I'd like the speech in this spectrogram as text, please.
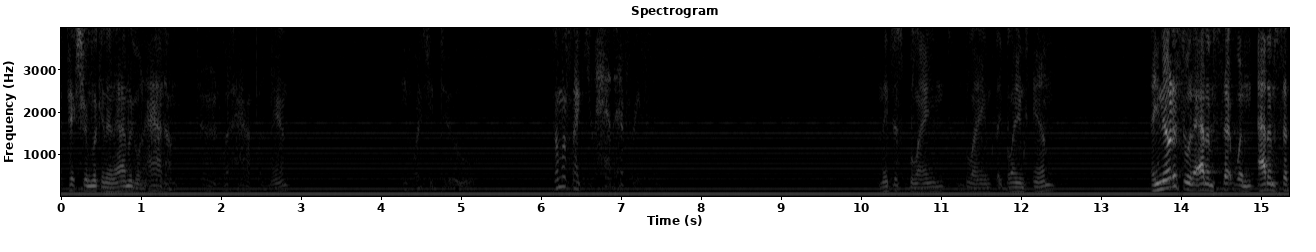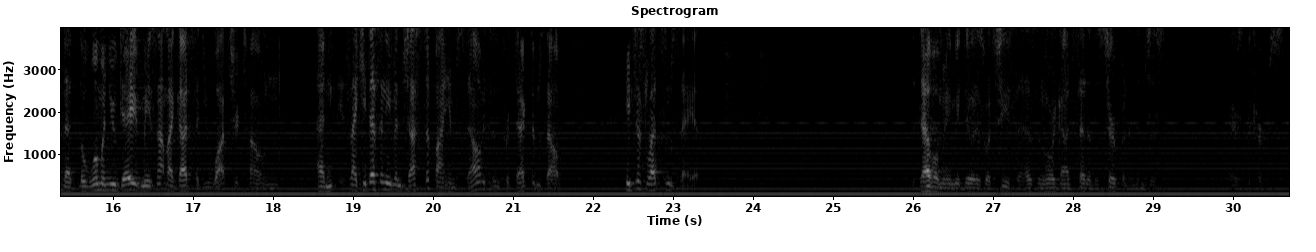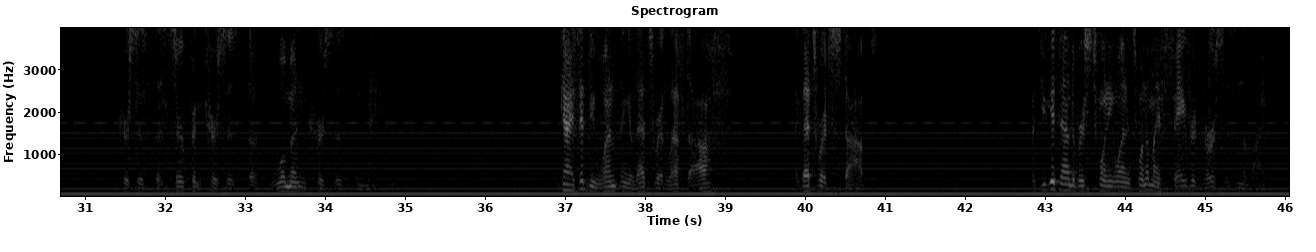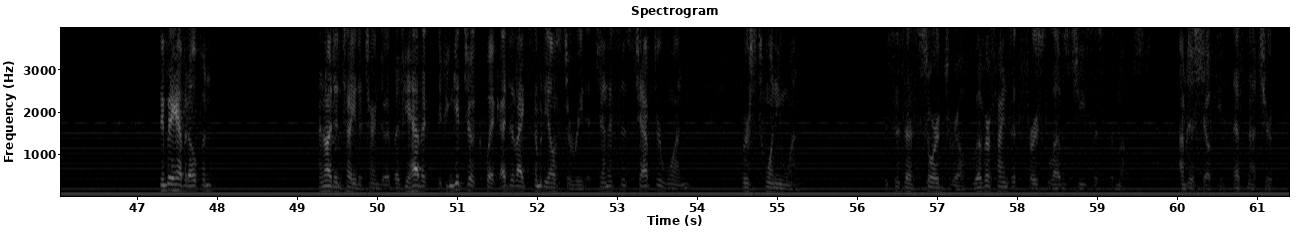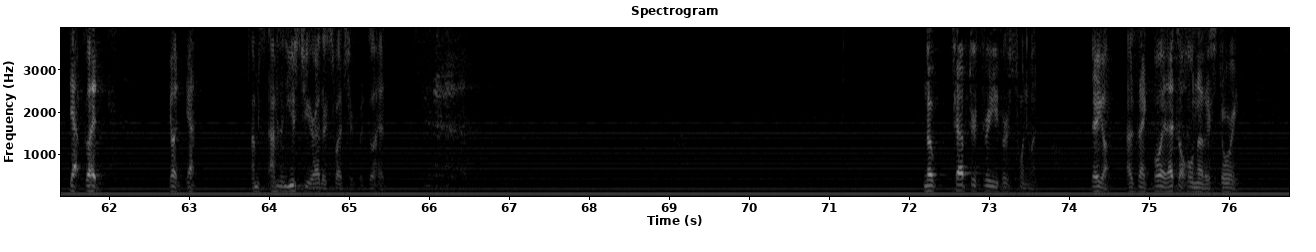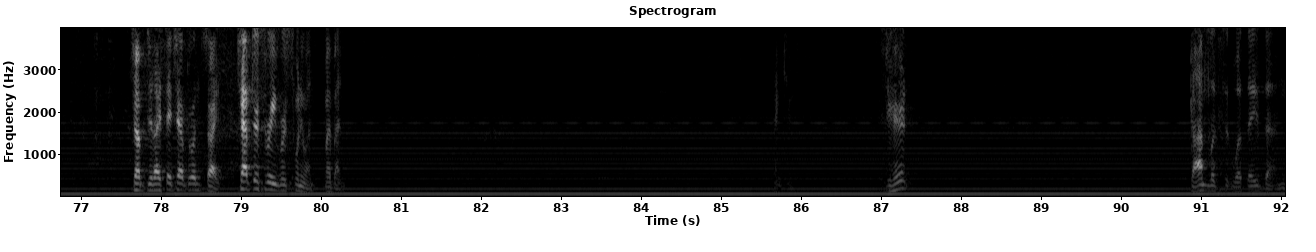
I picture him looking at Adam and going, Adam, dude, what happened, man? Eve, what did you do? It's almost like you had everything. And they just blamed, blamed. They blamed him. And you notice when Adam said when Adam said that the woman you gave me, it's not like God said, you watch your tone. And it's like he doesn't even justify himself, he doesn't protect himself. He just lets him say it. The devil made me do it, is what she says. And the Lord God said to the serpent, and then just there's the curse. Curses the serpent, curses the woman, curses the man. Guys, it'd be one thing if that's where it left off. Like that's where it stopped. But you get down to verse 21, it's one of my favorite verses in the Bible. Does anybody have it open? I know I didn't tell you to turn to it, but if you have it, if you can get to it quick, I'd like somebody else to read it. Genesis chapter 1, verse 21. This is a sword drill. Whoever finds it first loves Jesus the most. I'm just joking. That's not true. Yeah, go ahead. Go ahead. Yeah. I'm, I'm used to your other sweatshirt, but go ahead. Nope. Chapter 3, verse 21. There you go. I was like, boy, that's a whole other story. Did I say chapter 1? Sorry. Chapter 3, verse 21. My bad. Thank you. Did you hear it? God looks at what they've done,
